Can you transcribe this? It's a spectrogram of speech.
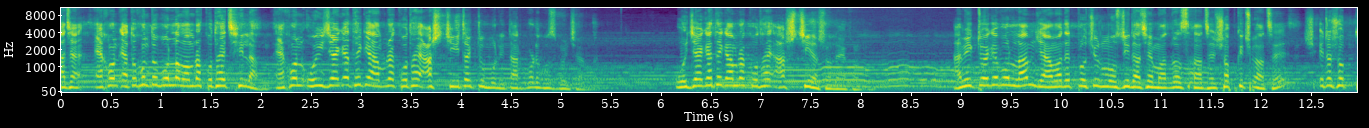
আচ্ছা এখন এতক্ষণ তো বললাম আমরা কোথায় ছিলাম। এখন ওই জায়গা থেকে আমরা কোথায় আসছি এটা একটু বলি, তারপরে বুঝব ইনশাআল্লাহ। ওই জায়গা থেকে আমরা কোথায় আসছি আসলে এখন? আমি একটু আগে বললাম যে আমাদের প্রচুর মসজিদ আছে, মাদ্রাসা আছে সব কিছু আছে। এটা সত্য।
